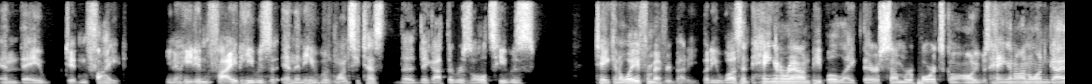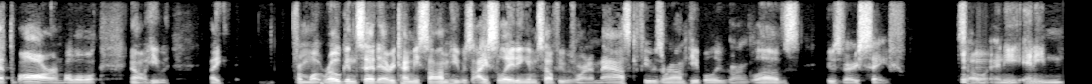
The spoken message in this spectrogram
and they didn't fight. You know, he didn't fight. He was, and then he was, once he tested, the, they got the results, he was taken away from everybody, but he wasn't hanging around people like there are some reports going, oh, he was hanging on one guy at the bar and blah, blah, blah. No, he was like, from what Rogan said, every time he saw him, he was isolating himself. He was wearing a mask if he was around people. He was wearing gloves. He was very safe. So, Mhm. and he and he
